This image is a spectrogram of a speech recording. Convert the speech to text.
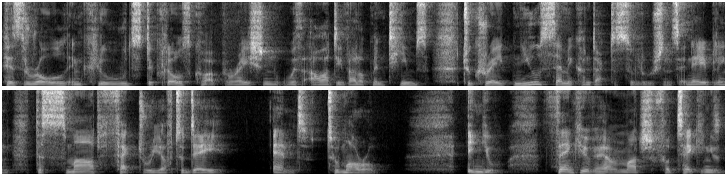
His role includes the close cooperation with our development teams to create new semiconductor solutions enabling the smart factory of today and tomorrow. Ingo, thank you very much for taking the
